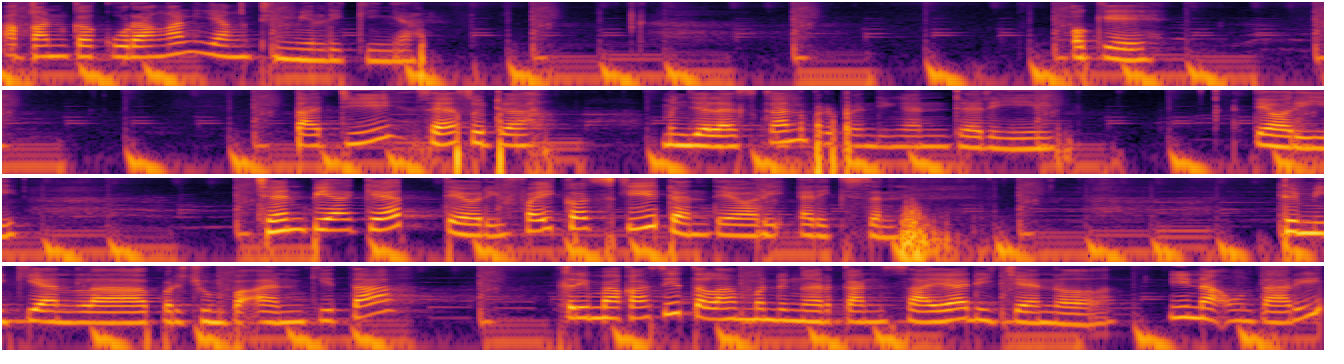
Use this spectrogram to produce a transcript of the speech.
akan kekurangan yang dimilikinya. Oke, tadi saya sudah menjelaskan perbandingan dari teori Jean Piaget, teori Vygotsky, dan teori Erikson. Demikianlah perjumpaan kita. Terima kasih telah mendengarkan saya di channel Nina Untari.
